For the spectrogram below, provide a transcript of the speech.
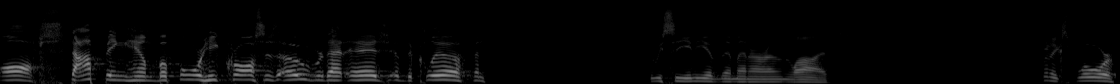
off, stopping him before he crosses over that edge of the cliff? And do we see any of them in our own lives? We're going to explore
